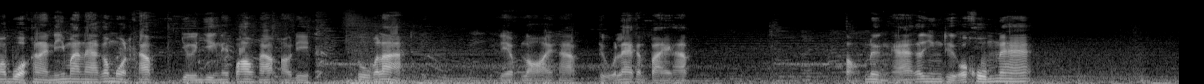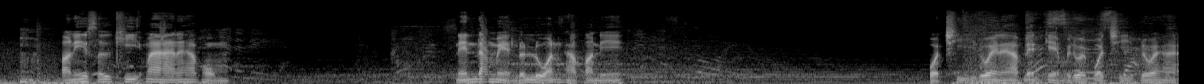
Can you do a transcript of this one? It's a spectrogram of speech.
มาบวกขนาดนี้มานาก็หมดครับ ยืนยิงในป้อมครับ เอาดิดูปะล่ะเรียบร้อยครับ ถือว่าแลกกันไปครับสองหนึ่งฮะ ก็ยังถือว่าคุ้มนะฮะ ตอนนี้ซื้อคีมานะครับผม เน้นดาเมจล้วนๆครับ ตอนนี้ วดฉี่ด้วยนะครับ เล่นเกมไปด้วยปวดฉี่ด้วยฮะ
